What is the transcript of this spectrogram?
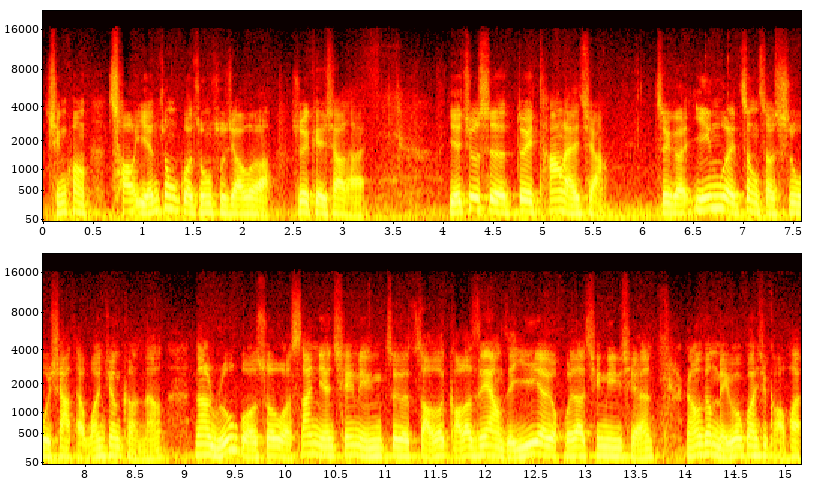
情况超严重过中苏交恶啊，所以可以下台。也就是对他来讲。这个因为政策失误下台完全可能。那如果说我三年清零，这个早都搞到这样子，一夜又回到清零前，然后跟美国关系搞坏，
